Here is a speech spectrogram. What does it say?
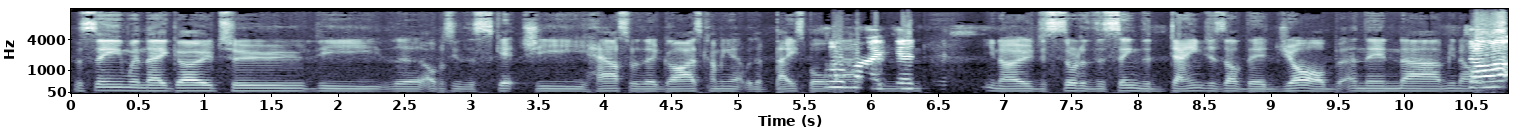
the scene when they go to the the obviously the sketchy house where the guys coming out with a baseball. Oh my and, goodness! You know, just sort of the seeing the dangers of their job, and then um, you know. So I,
